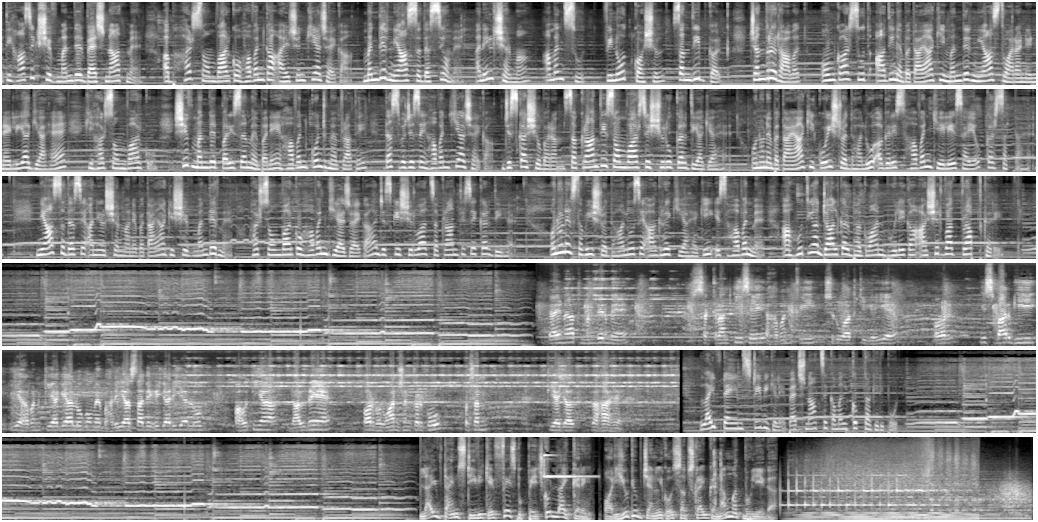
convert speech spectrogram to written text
ऐतिहासिक शिव मंदिर बैजनाथ में अब हर सोमवार को हवन का आयोजन किया जाएगा। मंदिर न्यास सदस्यों में अनिल शर्मा, अमन सूद, विनोद कौशल, संदीप गर्ग, चंद्र रावत, ओमकार सूद आदि ने बताया कि मंदिर न्यास द्वारा निर्णय लिया गया है कि हर सोमवार को शिव मंदिर परिसर में बने हवन कुंड में प्रातः 10 बजे से हवन किया जाएगा, जिसका शुभारंभ संक्रांति सोमवार से शुरू कर दिया गया है। उन्होंने बताया कि कोई श्रद्धालु अगर इस हवन के लिए सहयोग कर सकता है। न्यास सदस्य अनिल शर्मा ने बताया कि शिव मंदिर में हर सोमवार को हवन किया जाएगा, जिसकी शुरुआत संक्रांति से कर दी है। उन्होंने सभी श्रद्धालुओं से आग्रह किया है कि इस हवन में आहुतियाँ डालकर भगवान भोले का आशीर्वाद प्राप्त करें। बैनाथ मंदिर में संक्रांति से हवन की शुरुआत की गई है और इस बार भी ये हवन किया गया। लोगों में भारी आस्था देखी जा रही है। लोग आहुतियाँ डाल रहे हैं और भगवान शंकर को प्रसन्न किया जा रहा है। लाइफ टाइम्स टीवी के लिए बैचनाथ से कमल गुप्ता की रिपोर्ट। लाइव टाइम्स टीवी के फेसबुक पेज को लाइक करें और यूट्यूब चैनल को सब्सक्राइब करना मत भूलिएगा।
